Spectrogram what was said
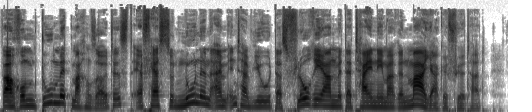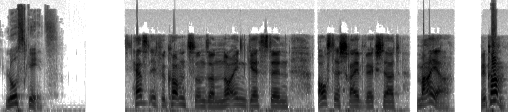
warum du mitmachen solltest, erfährst du nun in einem Interview, das Florian mit der Teilnehmerin Maja geführt hat. Los geht's! Herzlich willkommen zu unseren neuen Gästen aus der Schreibwerkstatt, Maja. Willkommen!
